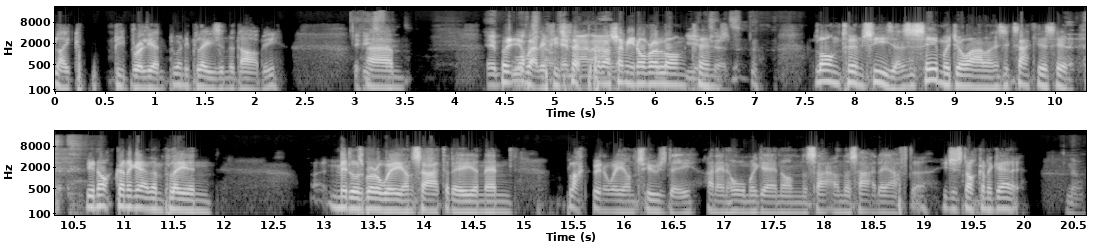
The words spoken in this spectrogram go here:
like be brilliant when he plays in the derby. If he's Um, fit. But- well, if he's fit, but that's I mean, over a long term- long term season. It's the same with Joe Allen. It's exactly the same. You're not going to get them playing Middlesbrough away on Saturday and then Blackburn away on Tuesday and then home again on the sat on the Saturday after. You're just not going to get it. No,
